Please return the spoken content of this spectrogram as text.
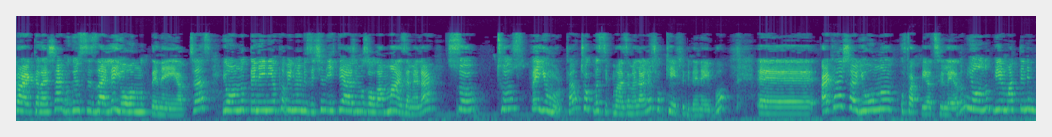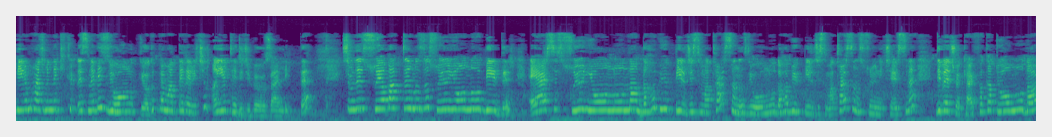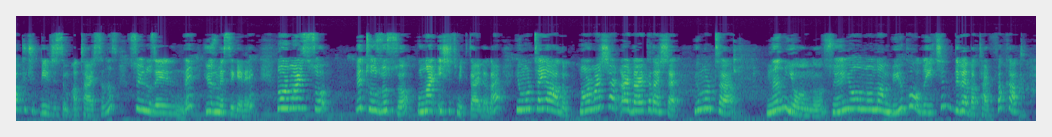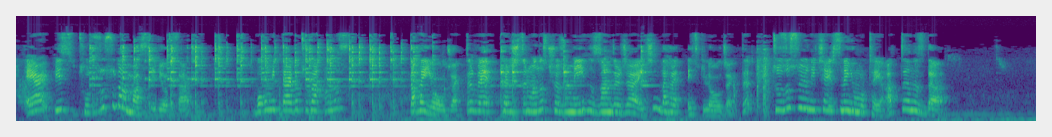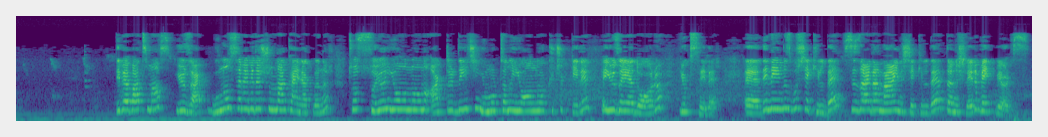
Merhaba arkadaşlar. Bugün sizlerle yoğunluk deneyi yapacağız. Yoğunluk deneyini yapabilmemiz için ihtiyacımız olan malzemeler su, tuz ve yumurta. Çok basit malzemelerle çok keyifli bir deney bu. Ee, arkadaşlar yoğunluğu ufak bir hatırlayalım. Yoğunluk bir maddenin birim hacmindeki kütlesine biz yoğunluk diyorduk ve maddeler için ayırt edici bir özellikti. Şimdi suya baktığımızda suyun yoğunluğu birdir. Eğer siz suyun yoğunluğundan daha büyük bir cisim atarsanız, yoğunluğu daha büyük bir cisim atarsanız suyun içerisine dibe çöker. Fakat yoğunluğu daha küçük bir cisim atarsanız suyun üzerinde yüzmesi gerek. Normal su ve tuzlu su. Bunlar eşit miktardalar. Yumurtayı aldım. Normal şartlarda arkadaşlar yumurtanın yoğunluğu suyun yoğunluğundan büyük olduğu için dibe batar. Fakat eğer biz tuzlu sudan bahsediyorsak bol miktarda tuz atmanız daha iyi olacaktır ve karıştırmanız çözünmeyi hızlandıracağı için daha etkili olacaktır. Tuzlu suyun içerisine yumurtayı attığınızda dibe batmaz, yüzer. Bunun sebebi de şundan kaynaklanır. Tuz suyun yoğunluğunu arttırdığı için yumurtanın yoğunluğu küçük gelir ve yüzeye doğru yükselir. Ee, deneyimiz bu şekilde. Sizlerden de aynı şekilde dönüşleri bekliyoruz.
